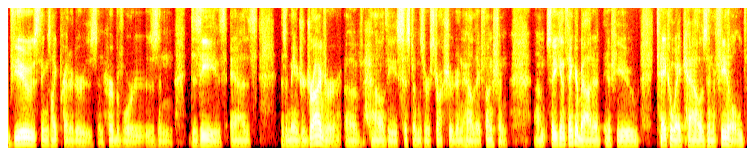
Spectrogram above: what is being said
views things like predators and herbivores and disease as as a major driver of how these systems are structured and how they function. Um, so you can think about it if you take away cows in a field,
